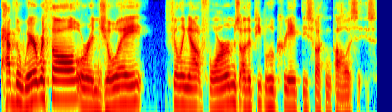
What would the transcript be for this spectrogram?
have the wherewithal or enjoy filling out forms are the people who create these fucking policies.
